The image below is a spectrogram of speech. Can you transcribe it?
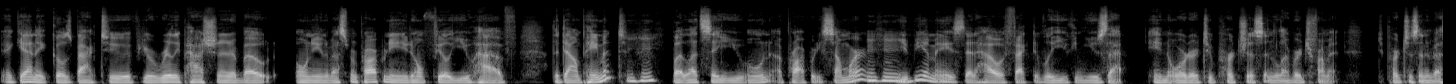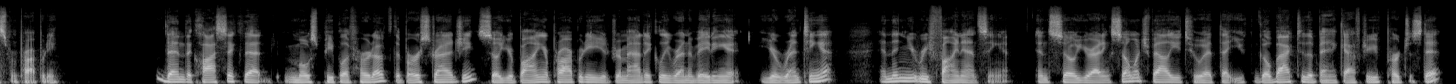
Again, it goes back to if you're really passionate about owning an investment property and you don't feel you have the down payment, mm-hmm. but let's say you own a property somewhere, mm-hmm. you'd be amazed at how effectively you can use that in order to purchase and leverage from it to purchase an investment property. Then the classic that most people have heard of, the BRRRR strategy. So you're buying a property, you're dramatically renovating it, you're renting it, and then you're refinancing it. And so you're adding so much value to it that you can go back to the bank after you've purchased it,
